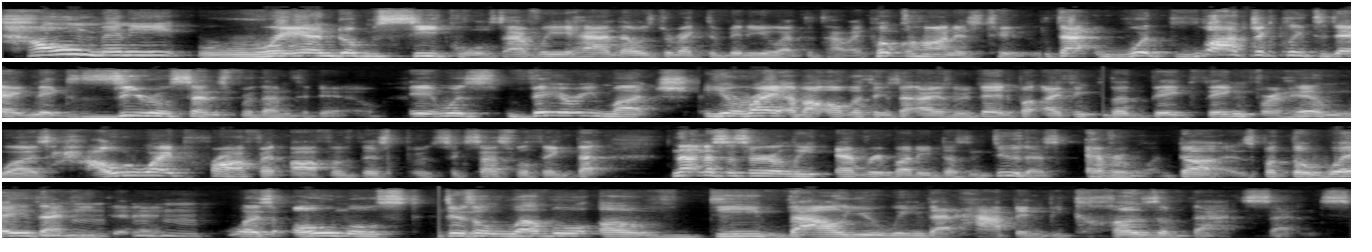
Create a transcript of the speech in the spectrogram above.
how many random sequels have we had that was direct to video at the time? Like Pocahontas 2, that would logically today make zero sense for them to do. It was very much, you're right about all the things that Eisner did, but I think the big thing for him was how do I profit off of this successful thing that not necessarily everybody doesn't do this, everyone does, but the way that he Mhm, did it mhm. was almost there's a level of devaluing that happened because of that sense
